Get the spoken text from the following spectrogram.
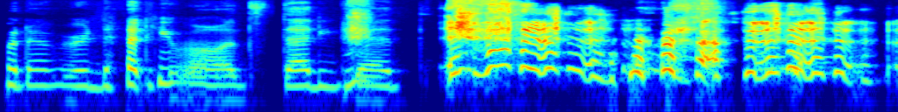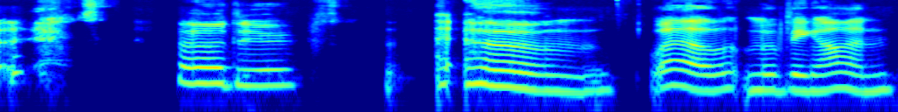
Whatever Daddy wants, Daddy gets. oh dear. Um. Well, moving on.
